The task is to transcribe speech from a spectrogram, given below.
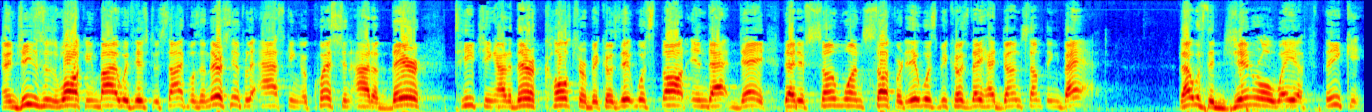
And Jesus is walking by with his disciples, and they're simply asking a question out of their teaching, out of their culture, because it was thought in that day that if someone suffered, it was because they had done something bad. That was the general way of thinking.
